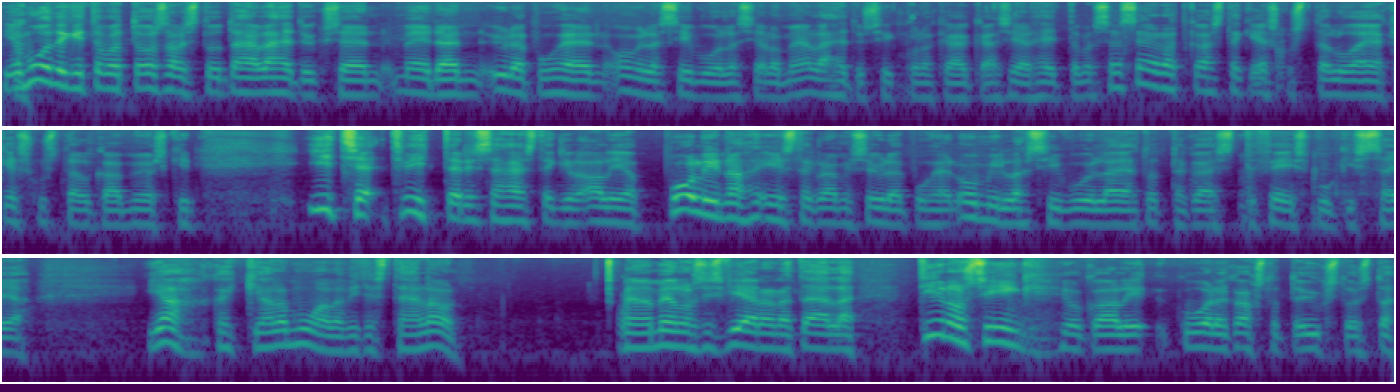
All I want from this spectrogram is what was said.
ja muutenkin te voitte osallistua tähän lähetykseen meidän Yle Puheen omilla sivuilla. Siellä on meidän lähetysikkuna, käykää siellä heittämässä ja seuratkaa sitä keskustelua ja keskustelkaa myöskin itse Twitterissä hashtagilla Alia Polina, Instagramissa Yle Puheen omilla sivuilla ja totta kai sitten Facebookissa ja, ja kaikkialla muualla, mitä täällä on. Meillä on siis vieraana täällä Tino Sink, joka oli vuoden 2011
